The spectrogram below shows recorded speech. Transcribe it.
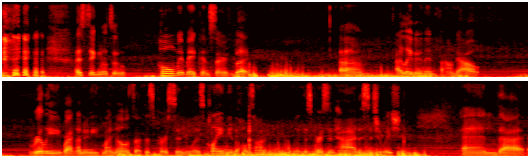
a signal to whom it may concern. But um, I later then found out, really right underneath my nose, that this person was playing me the whole time. That this person had a situation and that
